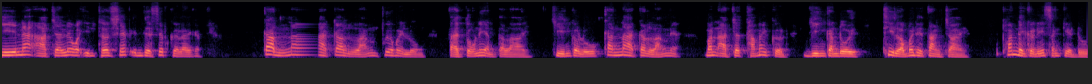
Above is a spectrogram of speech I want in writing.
จีนนะอาจจะเรียกว่า intercept intercept คืออะไรครับกั้นหน้ากั้นหลังเพื่อไม่ลง แต่ตรงนี้อันตราย จีนก็รู้กั้นหน้ากั้นหลังเนี่ยมันอาจจะทำให้เกิดยิงกันโดยที่เราไม่ได้ตั้งใจ เพราะในกรณีสังเกตดู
